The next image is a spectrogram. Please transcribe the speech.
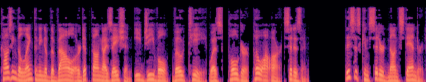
causing the lengthening of the vowel or diphthongization, e.g. volt, vo t was polgar po -ar, citizen. This is considered non-standard.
